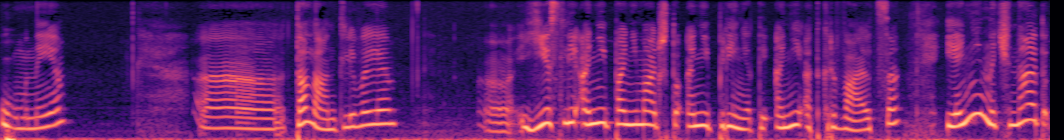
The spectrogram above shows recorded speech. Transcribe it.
умные, э, талантливые, если они понимают, что они приняты, они открываются, и они начинают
